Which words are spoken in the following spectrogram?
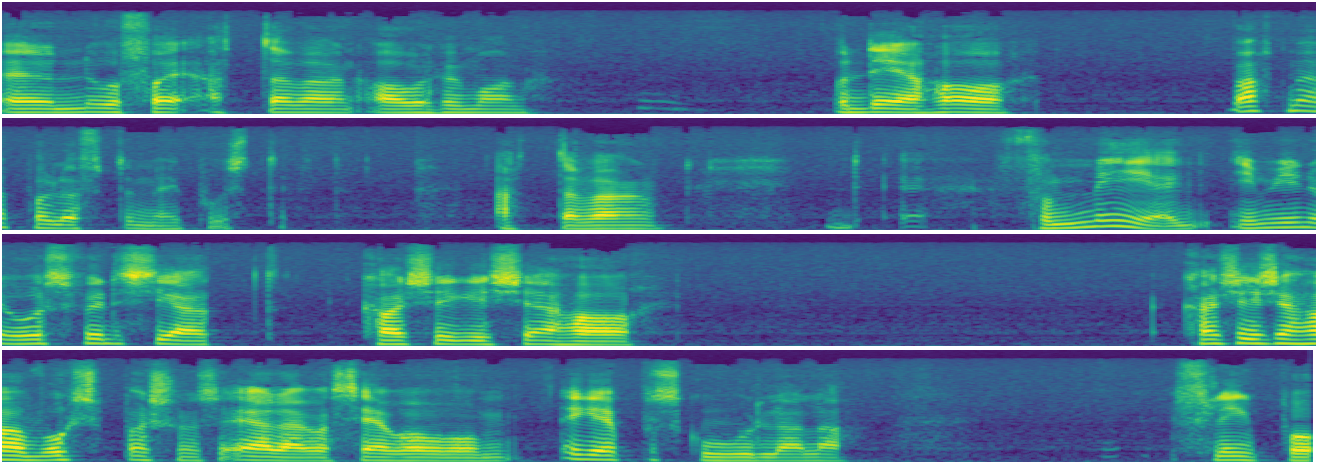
Eh, nå får jeg ettervern av humane. Og det har vært med på å løfte meg positivt. Ettervern For meg, i mine ord, så vil jeg si at kanskje jeg ikke har Kanskje jeg ikke har voksenperson som er der og ser over om jeg er på skole, eller flink på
